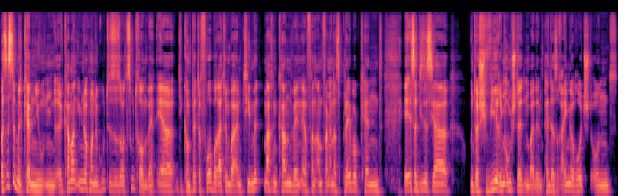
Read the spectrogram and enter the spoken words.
Was ist denn mit Cam Newton? Äh, kann man ihm noch mal eine gute Saison zutrauen, wenn er die komplette Vorbereitung bei einem Team mitmachen kann, wenn er von Anfang an das Playbook kennt? Er ist ja dieses Jahr unter schwierigen Umständen bei den Panthers reingerutscht und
